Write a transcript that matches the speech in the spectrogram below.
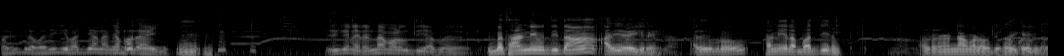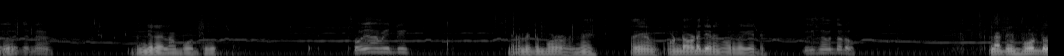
பசிக்கிற பசிக்கு பச்சியா நான். இதுக்கு என்ன ரெண்டாம் ஆள் ஊற்றி அப்போ? இப்போ தண்ணி ஊற்றி தான் அவிய வைக்கிறேன். அதுக்கு பிறகு தண்ணியெல்லாம் பத்திரும். அப்புறம் ரெண்டாம் மழை ஊற்றி கொதிக்க வச்சுட்டு மஞ்சள் எல்லாம் போட்டு. சோயா மீட்டு. சாமிட்டும் போடணும் என்ன? அதையும் உண்டை உடச்சிடுங்க ஒரு பாக்கெட்டு இது சமைத்தாடோ எல்லாத்தையும் போட்டு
